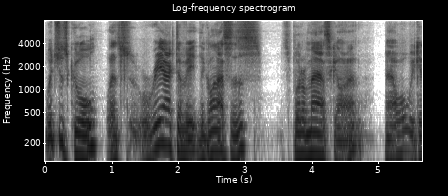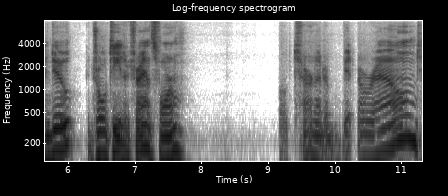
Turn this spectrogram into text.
which is cool, let's reactivate the glasses. Let's put a mask on it. Now, what we can do, Control T to transform. Turn it a bit around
